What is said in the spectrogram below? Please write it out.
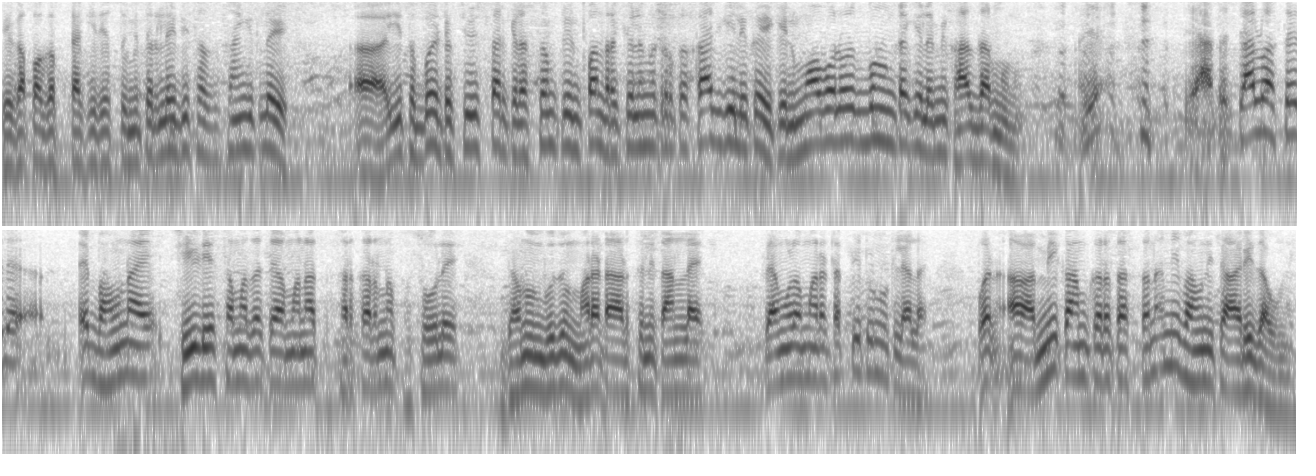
ते गप्पा गप्पा की ते तुम्ही तर लय दिवसाचं सांगितलंय इथं बैठक चोवीस तारखेला संपली पंधरा किलोमीटर का काच गेले काही काही मोबाईलवरच बनवून टाकेलं मी खासदार म्हणून. म्हणजे ते आता चालू असतंय ते. भावना आहे. चीड आहे समाजाच्या मनात. सरकारनं फसवलंय. जाणून बुजून मराठा अडचणीत आणलाय. त्यामुळं मराठा पेटून उठलेला आहे. पण मी काम करत असताना मी भावनेच्या आरी जाऊ नये.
